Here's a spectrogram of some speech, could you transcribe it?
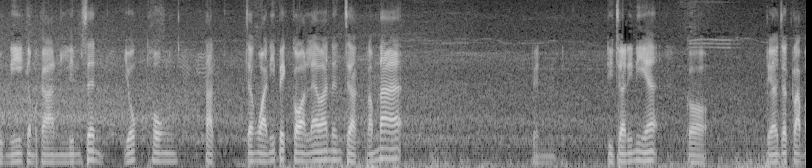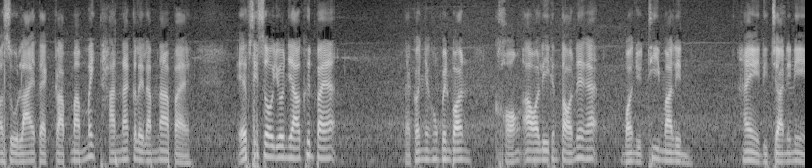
ูกนี้กรรมการริมเส้น ยกธงตัดจังหวะนี้ไปก่อนแล้วฮะเนื่องจากล้ำหน้า เป็นดิจานินี่ฮะก็พยายามจะกลับมาสู่ลายแต่กลับมาไม่ทันนะก็เลยล้ำหน้าไปเอฟซีโซโยนยาวขึ้นไปฮะแต่ก็ยังคงเป็นบอลของอาวารีกันต่อเนื่องฮะบอลอยู่ที่มาริน ให้ดิจานินี่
